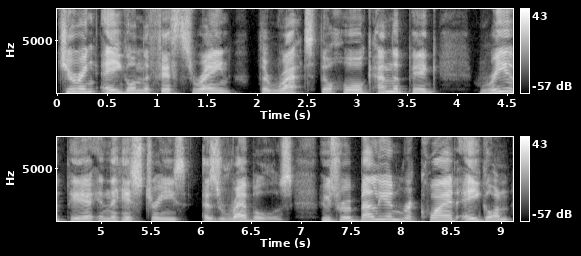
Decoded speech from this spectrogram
during Aegon V's reign, the rat, the hawk, and the pig reappear in the histories as rebels, whose rebellion required Aegon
